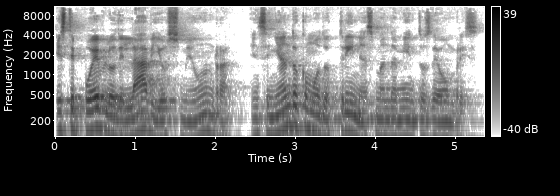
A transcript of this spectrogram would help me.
Este pueblo de labios me honra, enseñando como doctrinas mandamientos de hombres.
